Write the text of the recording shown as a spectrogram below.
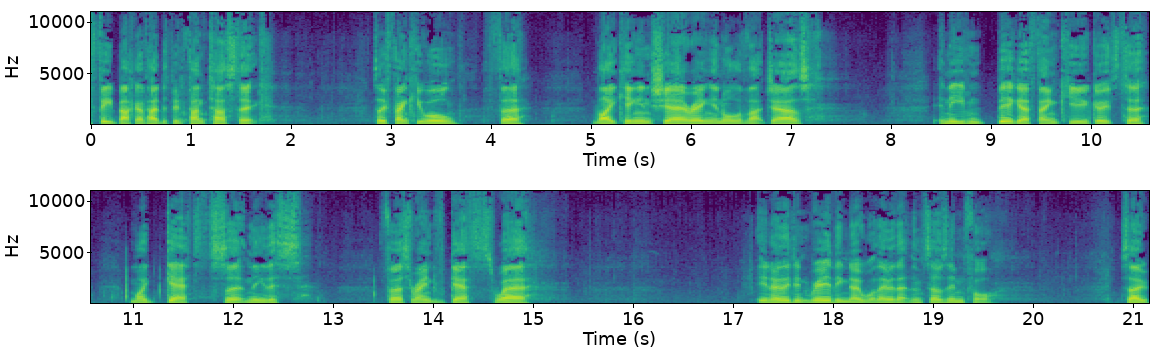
feedback I've had has been fantastic. So thank you all for liking and sharing and all of that jazz. An even bigger thank you goes to my guests, certainly this first round of guests where you know they didn't really know what they were letting themselves in for. So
